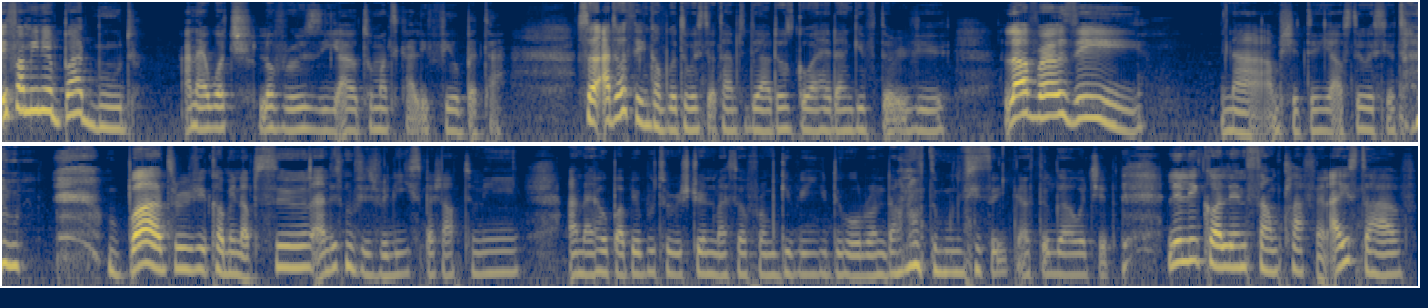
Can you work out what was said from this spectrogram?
if I'm in a bad mood and I watch Love Rosie, I automatically feel better. So I don't think I'm going to waste your time today. I'll just go ahead and give the review. Love Rosie. Nah, I'm shitting. Yeah, I'll still waste your time. But review coming up soon and this movie is really special to me and i hope i'll be able to restrain myself from giving you the whole rundown of the movie so you can still go and watch it lily collins sam claflin i used to have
